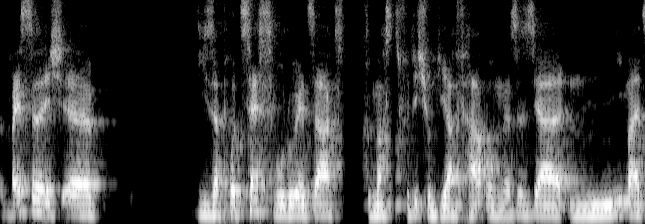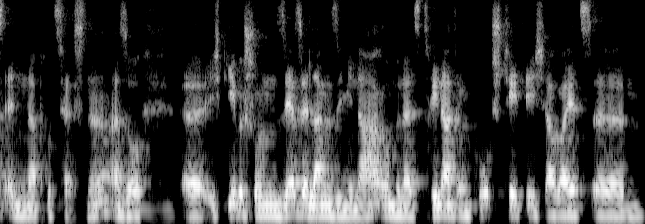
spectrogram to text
weißt du, ich, äh, dieser Prozess, wo du jetzt sagst, du machst für dich und die Erfahrung, das ist ja niemals endender Prozess. Ne? Also äh, ich gebe schon sehr, sehr lange Seminare und bin als Trainer und Coach tätig, aber jetzt ähm,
